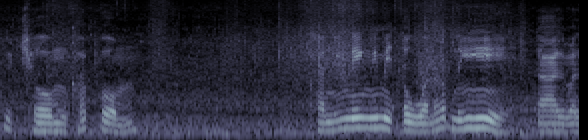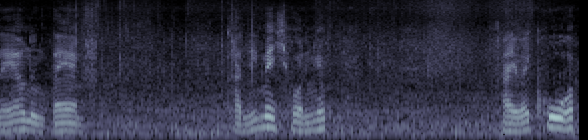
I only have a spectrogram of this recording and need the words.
ผู้ชมครับผมคันนิ่งๆนี่มีตัวนะครับนี่ได้มาแล้วหนึ่งแต้มคันนี้ไม่ชนครับไข่ไว้คู่ครับ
